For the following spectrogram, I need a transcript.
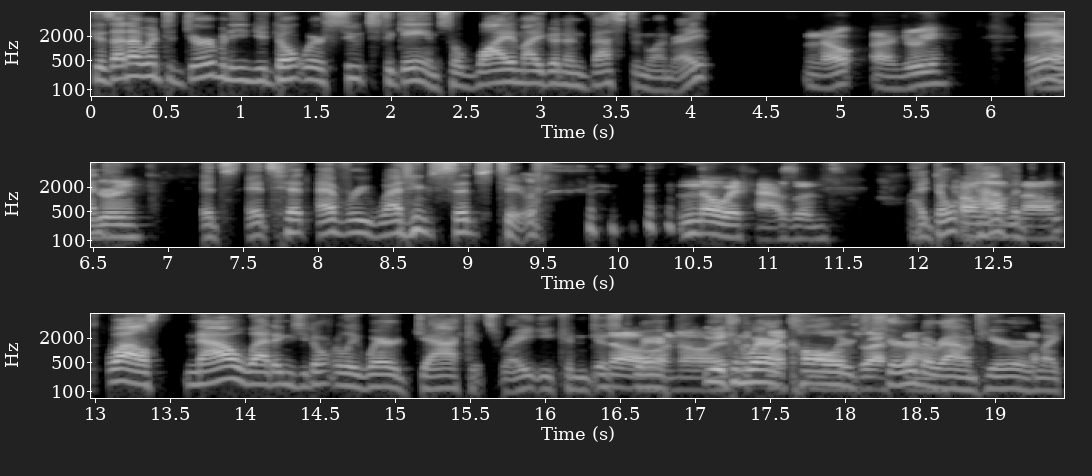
because then I went to Germany and you don't wear suits to games. So why am I going to invest in one, right? No, I agree. And I agree. it's it's hit every wedding since too. No, it hasn't. I don't Come have it. now. Well, now weddings you don't really wear jackets, right? You can just No, wear no, you can wear a collared shirt down. around here, or Yeah. like,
